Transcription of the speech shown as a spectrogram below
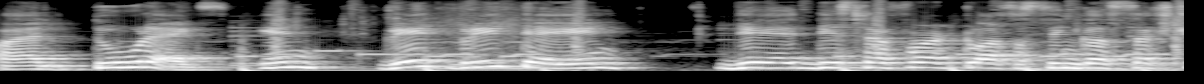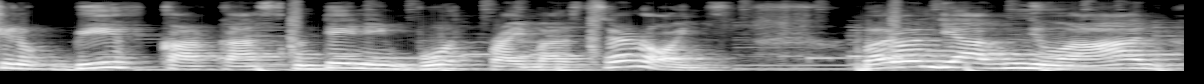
and two legs. In Great Britain, this referred to as a single section of beef carcass containing both primal sirloins. Baron d'Agnon,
